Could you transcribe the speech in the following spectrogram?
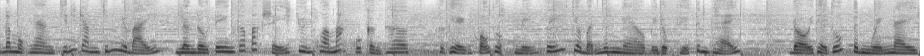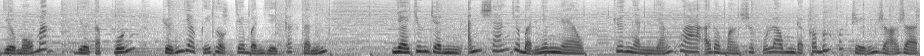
Năm 1997, lần đầu tiên các bác sĩ chuyên khoa mắt của Cần Thơ thực hiện phẫu thuật miễn phí cho bệnh nhân nghèo bị đục thủy tinh thể. Đội thầy thuốc tình nguyện này vừa mổ mắt, vừa tập huấn, chuyển giao kỹ thuật cho bệnh viện các tỉnh. Nhờ chương trình Ánh sáng cho bệnh nhân nghèo, chuyên ngành nhãn khoa ở đồng bằng sông Cửu Long đã có bước phát triển rõ rệt.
